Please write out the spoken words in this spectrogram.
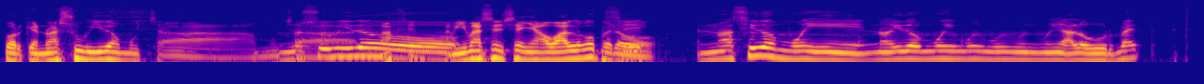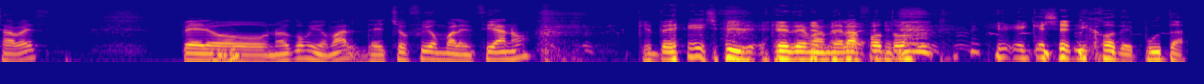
Porque no has subido mucha. mucha No he subido- imagen. A mí me has enseñado algo, pero. Sí. No ha sido muy. No he ido muy, muy, muy, muy, muy a lo gourmet esta vez. Pero no he comido mal. De hecho, fui a un valenciano. Que te, que te mandé la foto. Hay que ser hijo de puta.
